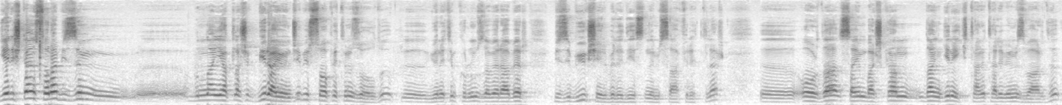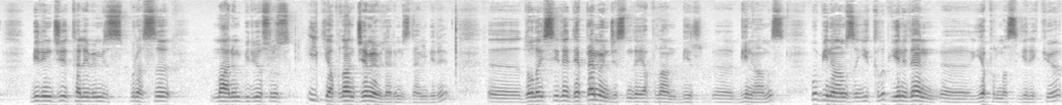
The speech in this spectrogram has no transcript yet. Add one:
gelişten sonra bizim e, bundan yaklaşık bir ay önce bir sohbetimiz oldu. E, yönetim kurulumuzla beraber bizi Büyükşehir Belediyesi'nde misafir ettiler. E, orada Sayın Başkan'dan yine iki tane talebimiz vardı. Birinci talebimiz burası malum biliyorsunuz ilk yapılan cemevlerimizden biri. E, Dolayısıyla deprem öncesinde yapılan bir e, binamız. Bu binamızın yıkılıp yeniden e, yapılması gerekiyor.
